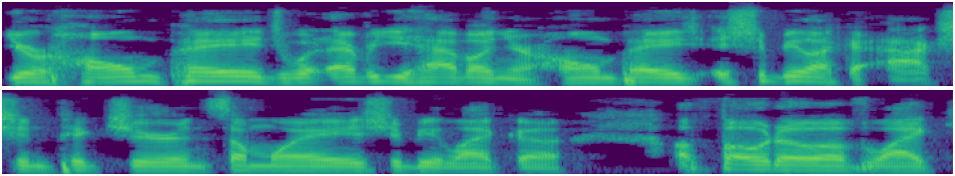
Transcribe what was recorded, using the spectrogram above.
your homepage, whatever you have on your homepage, it should be like an action picture in some way. It should be like a, a photo of like,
